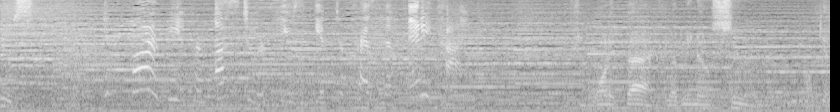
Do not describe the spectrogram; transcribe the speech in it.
use. And far be it from us to refuse a gift or present of any kind. If you want it back, let me know soon. I'll get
